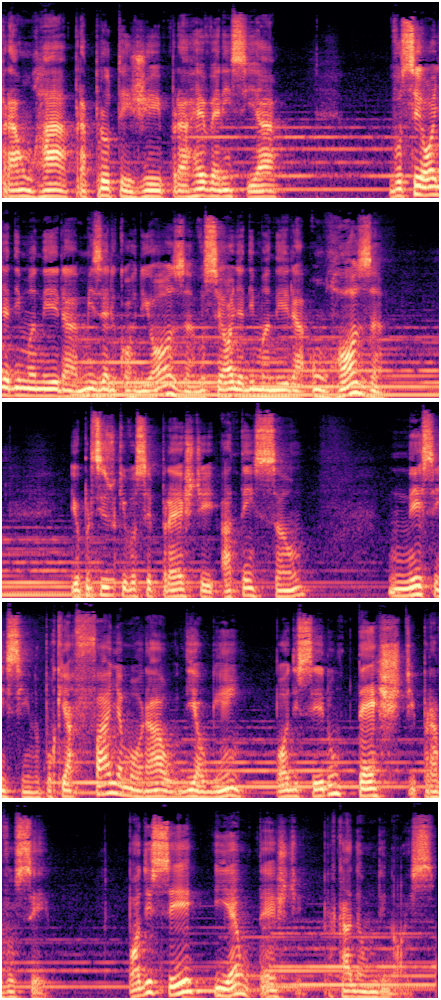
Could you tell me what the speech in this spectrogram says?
para honrar, para proteger, para reverenciar. Você olha de maneira misericordiosa? Você olha de maneira honrosa? Eu preciso que você preste atenção nesse ensino, porque a falha moral de alguém pode ser um teste para você. Pode ser e é um teste para cada um de nós.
